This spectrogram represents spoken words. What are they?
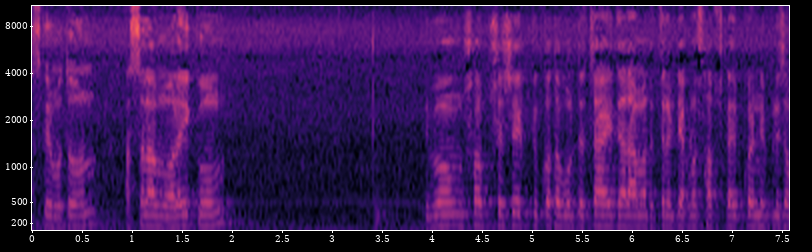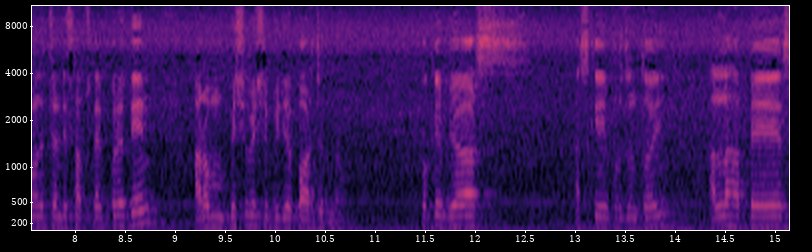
আজকের মতন, আসসালামু আলাইকুম। এবং সব শেষে একটু কথা বলতে চাই, যারা আমাদের চ্যানেলটি এখনও সাবস্ক্রাইব করেনি প্লিজ আমাদের চ্যানেলটি সাবস্ক্রাইব করে দিন আরও বেশি বেশি ভিডিও পাওয়ার জন্য। ওকে ভিওয়ার্স আজকে এই পর্যন্তই। আল্লাহ হাফেজ।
